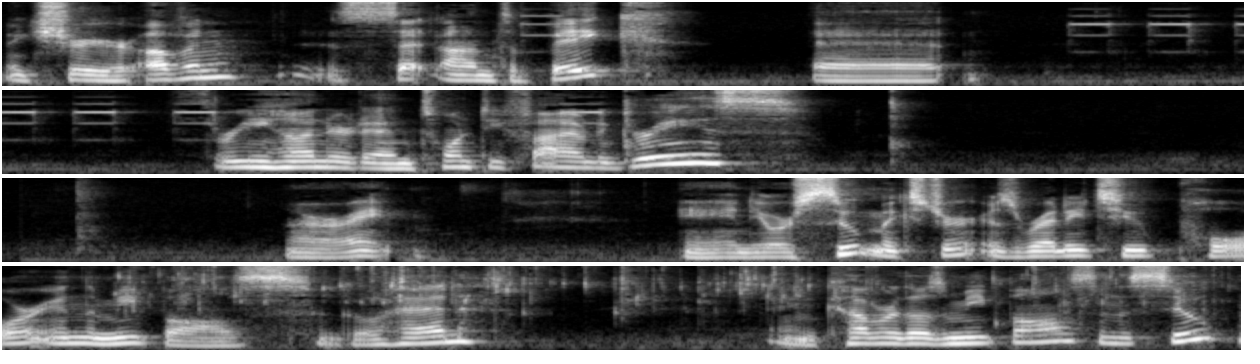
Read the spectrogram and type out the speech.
Make sure your oven is set on to bake at 325 degrees. All right. And your soup mixture is ready to pour in the meatballs. So go ahead and cover those meatballs in the soup.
